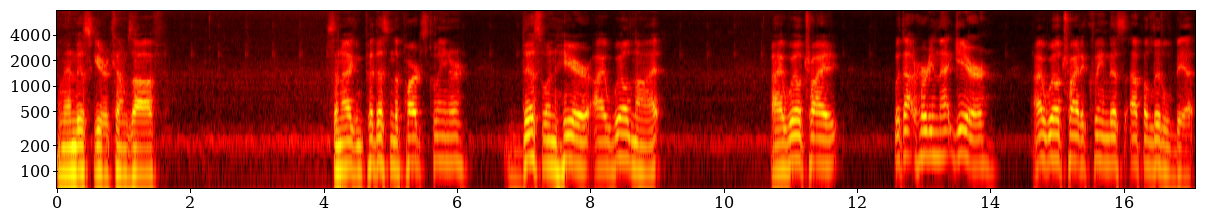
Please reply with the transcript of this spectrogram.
And then this gear comes off. So now you can put this in the parts cleaner. This one here, I will not. I will try, without hurting that gear, I will try to clean this up a little bit,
